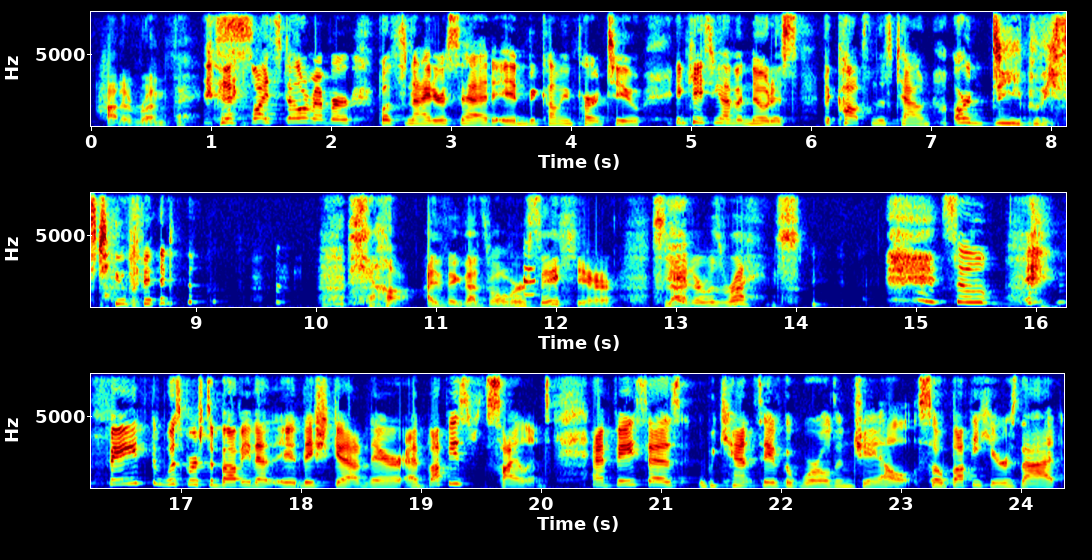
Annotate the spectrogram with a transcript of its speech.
how to run things. well, I still remember what Snyder said in Becoming Part 2. In case you haven't noticed, the cops in this town are deeply stupid. yeah, I think that's what we're seeing here. Snyder was right. so Faith whispers to Buffy that it, they should get out of there, and Buffy's silent. And Faith says, We can't save the world in jail. So Buffy hears that.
